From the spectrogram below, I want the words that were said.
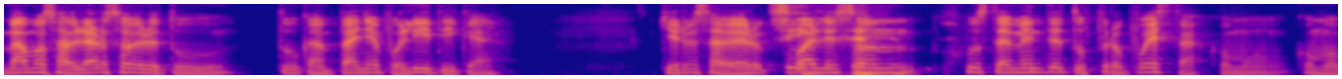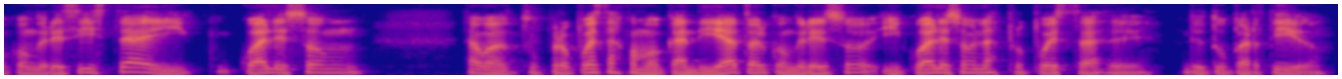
vamos a hablar sobre tu, tu campaña política. Quiero saber cuáles son justamente tus propuestas como, como congresista y cuáles son tus propuestas como candidato al Congreso y cuáles son las propuestas de, tu partido.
